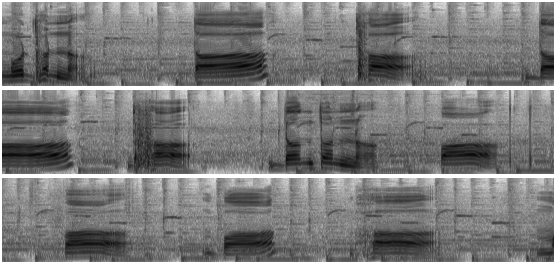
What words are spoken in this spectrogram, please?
মূর্ধন্য, ত, থ, দ, ধ, দন্তন্য, প, ফ, ব, ভ, ম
